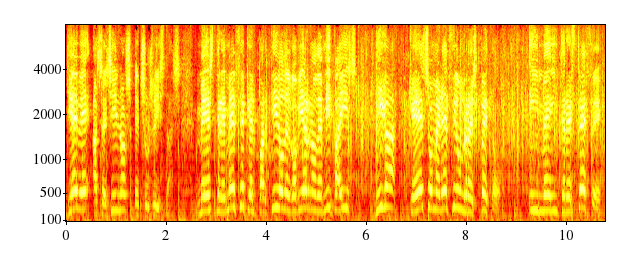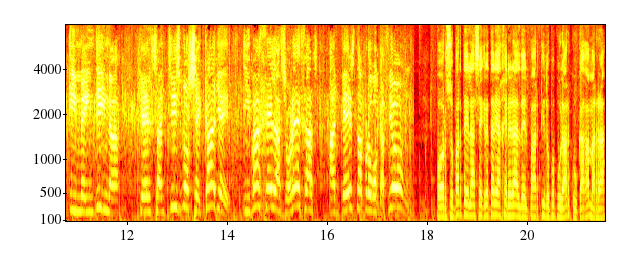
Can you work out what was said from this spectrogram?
lleve asesinos en sus listas. Me estremece que el partido del gobierno de mi país diga que eso merece un respeto. Y me entristece y me indigna que el sanchismo se calle y baje las orejas ante esta provocación. Por su parte, la secretaria general del Partido Popular, Cuca Gamarra,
